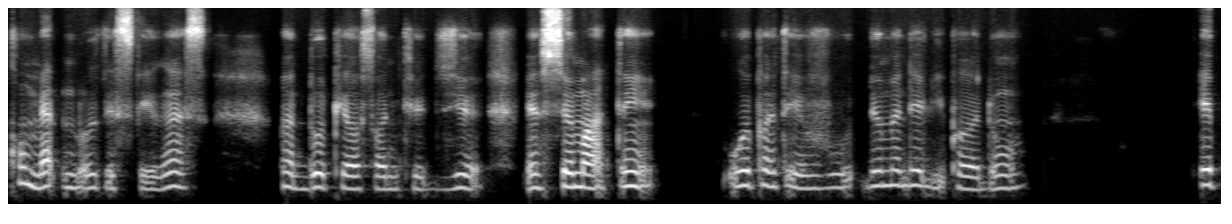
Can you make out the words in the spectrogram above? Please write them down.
kon met nos espérans an do person ke Diyo. Men se matin, repentez-vous, demandez-lui pardon et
